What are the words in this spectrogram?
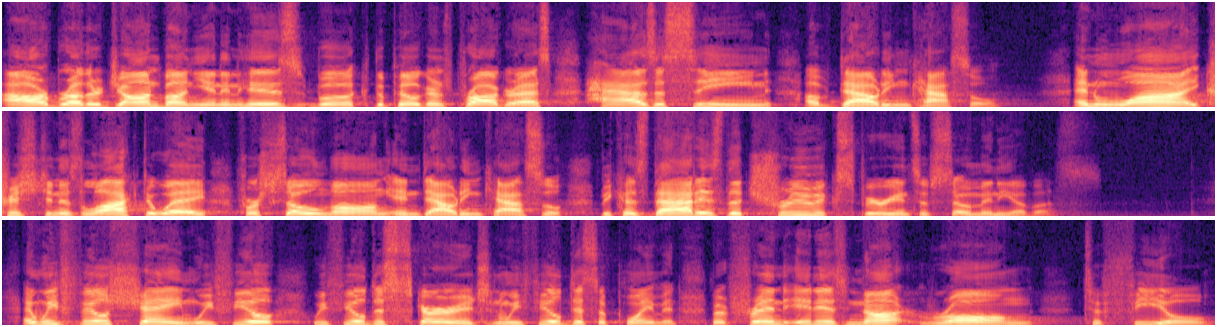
our brother John Bunyan, in his book, The Pilgrim's Progress, has a scene of Doubting Castle and why Christian is locked away for so long in Doubting Castle, because that is the true experience of so many of us. And we feel shame, we feel, we feel discouraged, and we feel disappointment. But, friend, it is not wrong to feel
